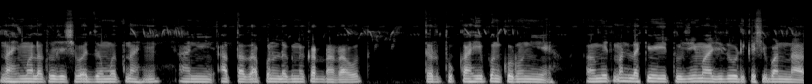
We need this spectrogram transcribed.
नाही मला तुझ्याशिवाय जमत नाही आणि आत्ताच आपण लग्न करणार आहोत. तर तू काही पण करून ये. अमित म्हणला की तुझी माझी जोडी कशी बनणार?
